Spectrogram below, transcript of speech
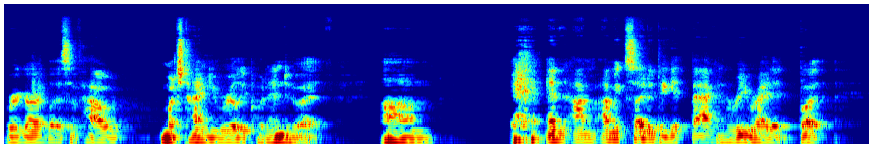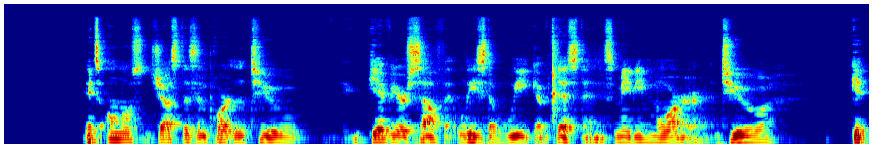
regardless of how much time you really put into it. Um, and I'm I'm excited to get back and rewrite it, but it's almost just as important to give yourself at least a week of distance, maybe more, to get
